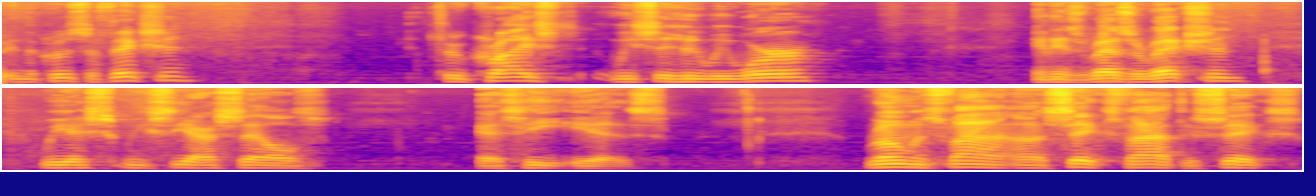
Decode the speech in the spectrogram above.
in the crucifixion, through Christ, we see who we were. In his resurrection, we, we see ourselves as he is. Romans 5, uh, 6, 5 through 6.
